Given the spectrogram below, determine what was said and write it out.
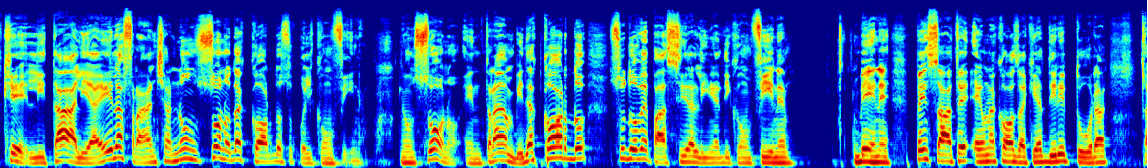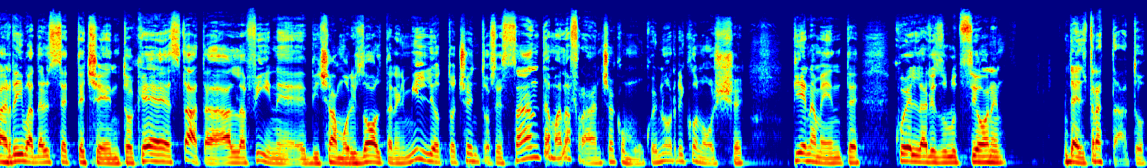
che l'Italia e la Francia non sono d'accordo su quel confine. Non sono entrambi d'accordo su dove passi la linea di confine. Bene, pensate, è una cosa che addirittura arriva dal Settecento, che è stata alla fine, diciamo, risolta nel 1860, ma la Francia comunque non riconosce pienamente quella risoluzione del Trattato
